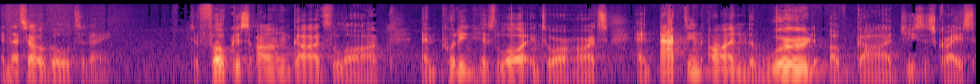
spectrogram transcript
And that's our goal today to focus on God's law and putting His law into our hearts and acting on the Word of God, Jesus Christ,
